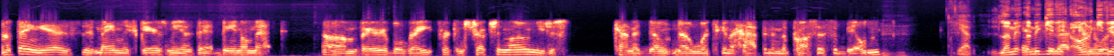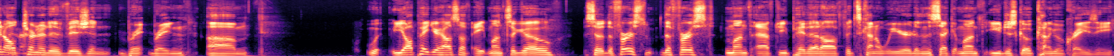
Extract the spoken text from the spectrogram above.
the thing is that mainly scares me is that being on that um, variable rate for construction loan, you just kind of don't know what's going to happen in the process of building. Mm-hmm. Yep. Let me let me so give you. I want to give you an alternative vision, Braden. Um, w- y'all paid your house off eight months ago. So the first the first month after you pay that off, it's kind of weird, and the second month you just go kind of go crazy.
